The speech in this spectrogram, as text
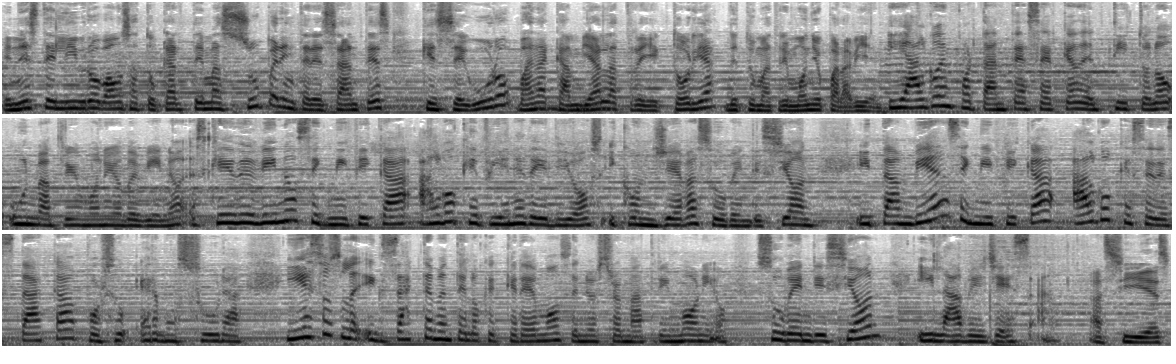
En este libro vamos a tocar temas súper interesantes que seguro van a cambiar la trayectoria de tu matrimonio para bien. Y algo importante acerca del título Un matrimonio divino es que divino significa algo que viene de Dios y conlleva su bendición. Y también significa algo que se destaca por su hermosura. Y eso es exactamente lo que queremos en nuestro matrimonio, su bendición y la belleza. Así es,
